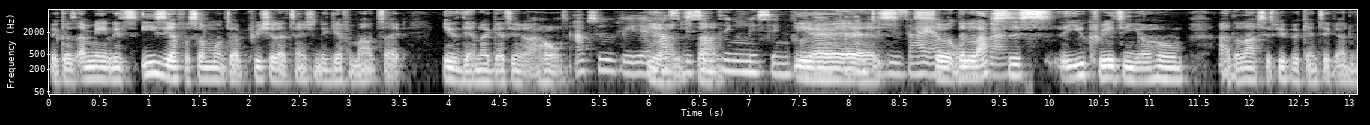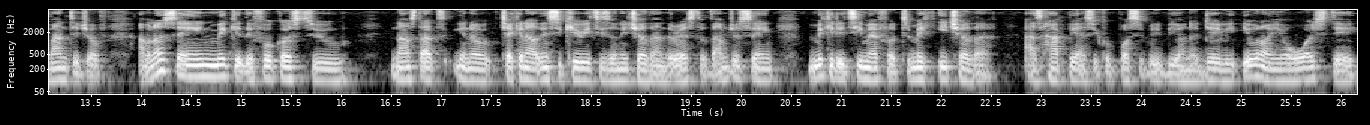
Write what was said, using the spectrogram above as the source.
Because I mean, it's easier for someone to appreciate attention they get from outside if they're not getting it at home. Absolutely, there Yeah, has to be something missing for, them, for them to Yes. desire. So the lapses that you create in your home are the lapses people can take advantage of. I'm not saying make it the focus to now start, you know, checking out insecurities on each other and the rest of that. I'm just saying make it a team effort to make each other as happy as you could possibly be on a daily. Even on your worst day,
